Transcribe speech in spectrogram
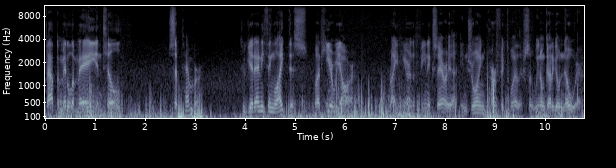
about the middle of May until September to get anything like this. But here we are, right here in the Phoenix area, enjoying perfect weather. So we don't got to go nowhere.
